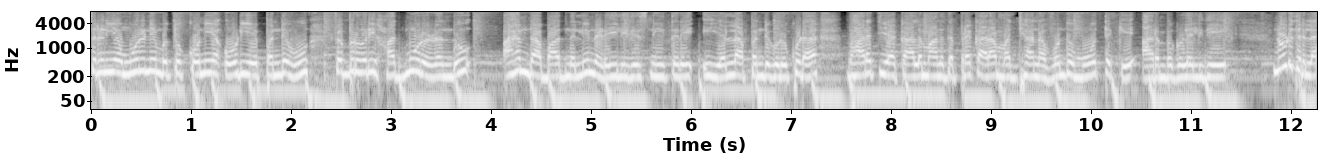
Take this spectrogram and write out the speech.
ಸರಣಿಯ ಮೂರನೇ ಮತ್ತು ಕೊನೆಯ ಓಡಿಎ ಪಂದ್ಯವು ಫೆಬ್ರವರಿ ಹದಿಮೂರರಂದು ಅಹಮದಾಬಾದ್ನಲ್ಲಿ ನಡೆಯಲಿದೆ ಸ್ನೇಹಿತರೆ. ಈ ಎಲ್ಲಾ ಪಂದ್ಯಗಳು ಕೂಡ ಭಾರತೀಯ ಕಾಲಮಾನದ ಪ್ರಕಾರ ಮಧ್ಯಾಹ್ನ ಒಂದು ಮೂವತ್ತಕ್ಕೆ ಆರಂಭಗೊಳ್ಳಲಿದೆ. ನೋಡಿದ್ರಲ್ಲ,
